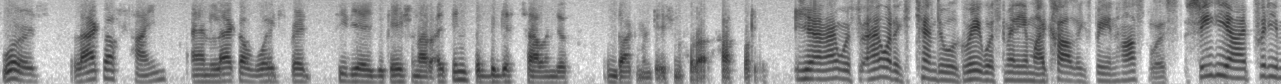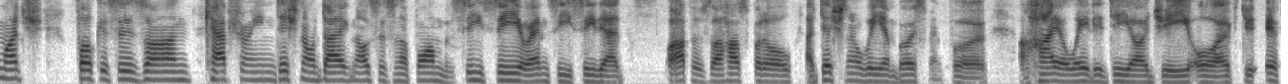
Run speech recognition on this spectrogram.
words, lack of time and lack of widespread CDI education are, I think, the biggest challenges in documentation for our hospitals. Yeah, and I would I would tend to agree with many of my colleagues being hospitalists. CDI pretty much focuses on capturing additional diagnosis in the form of CC or MCC that offers the hospital additional reimbursement for a higher weighted DRG, or if if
